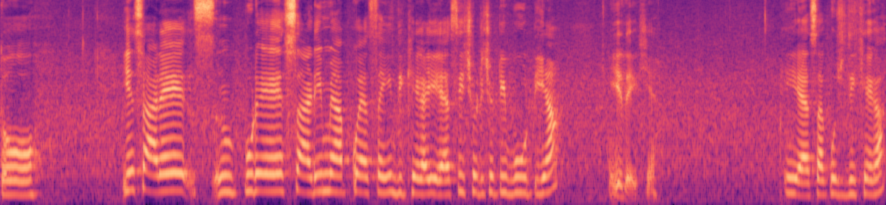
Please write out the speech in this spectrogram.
तो ये सारे पूरे साड़ी में आपको ऐसा ही दिखेगा, ये ऐसी छोटी छोटी बूटियाँ, ये देखिए, ये ऐसा कुछ दिखेगा।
